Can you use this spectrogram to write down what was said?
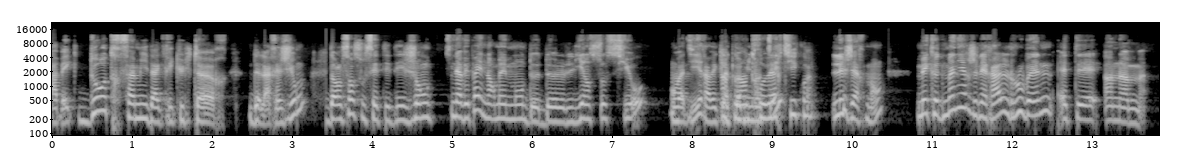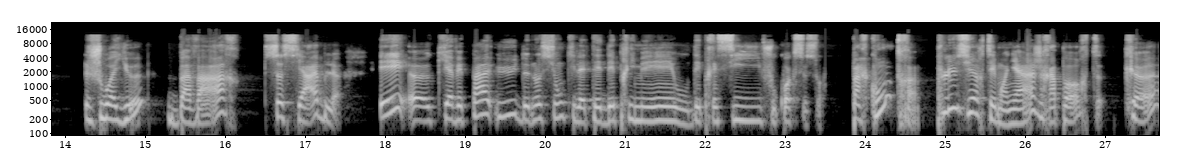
avec d'autres familles d'agriculteurs de la région, dans le sens où c'était des gens qui n'avaient pas énormément de, de, liens sociaux, on va dire, avec un la peu communauté. introverti, quoi. Légèrement. Mais que de manière générale, Ruben était un homme joyeux, bavard, sociable, et euh, qui n'avait pas eu de notion qu'il était déprimé ou dépressif ou quoi que ce soit. Par contre, plusieurs témoignages rapportent que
